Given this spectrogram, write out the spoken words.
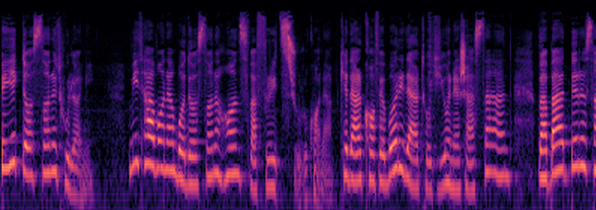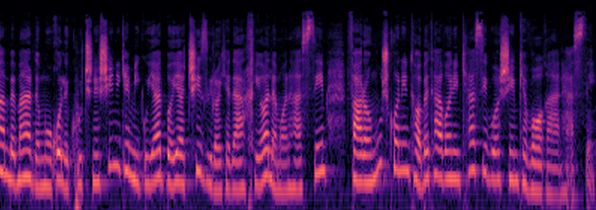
به یک داستان طولانی. می توانم با داستان هانس و فریتز شروع کنم که در کافه باری در توکیو نشستند و بعد برسم به مرد مغول کوچنشینی که می‌گوید باید چیزی را که در خیالمان هستیم فراموش کنیم تا بتوانیم کسی باشیم که واقعا هستیم.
